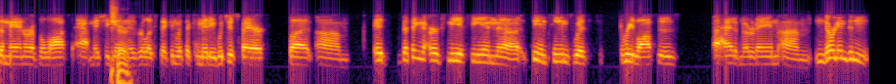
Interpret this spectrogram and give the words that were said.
the manner of the loss at Michigan sure. is really sticking with the committee, which is fair. But um, it the thing that irks me is seeing uh, seeing teams with three losses ahead of Notre Dame. Um, Notre Dame didn't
